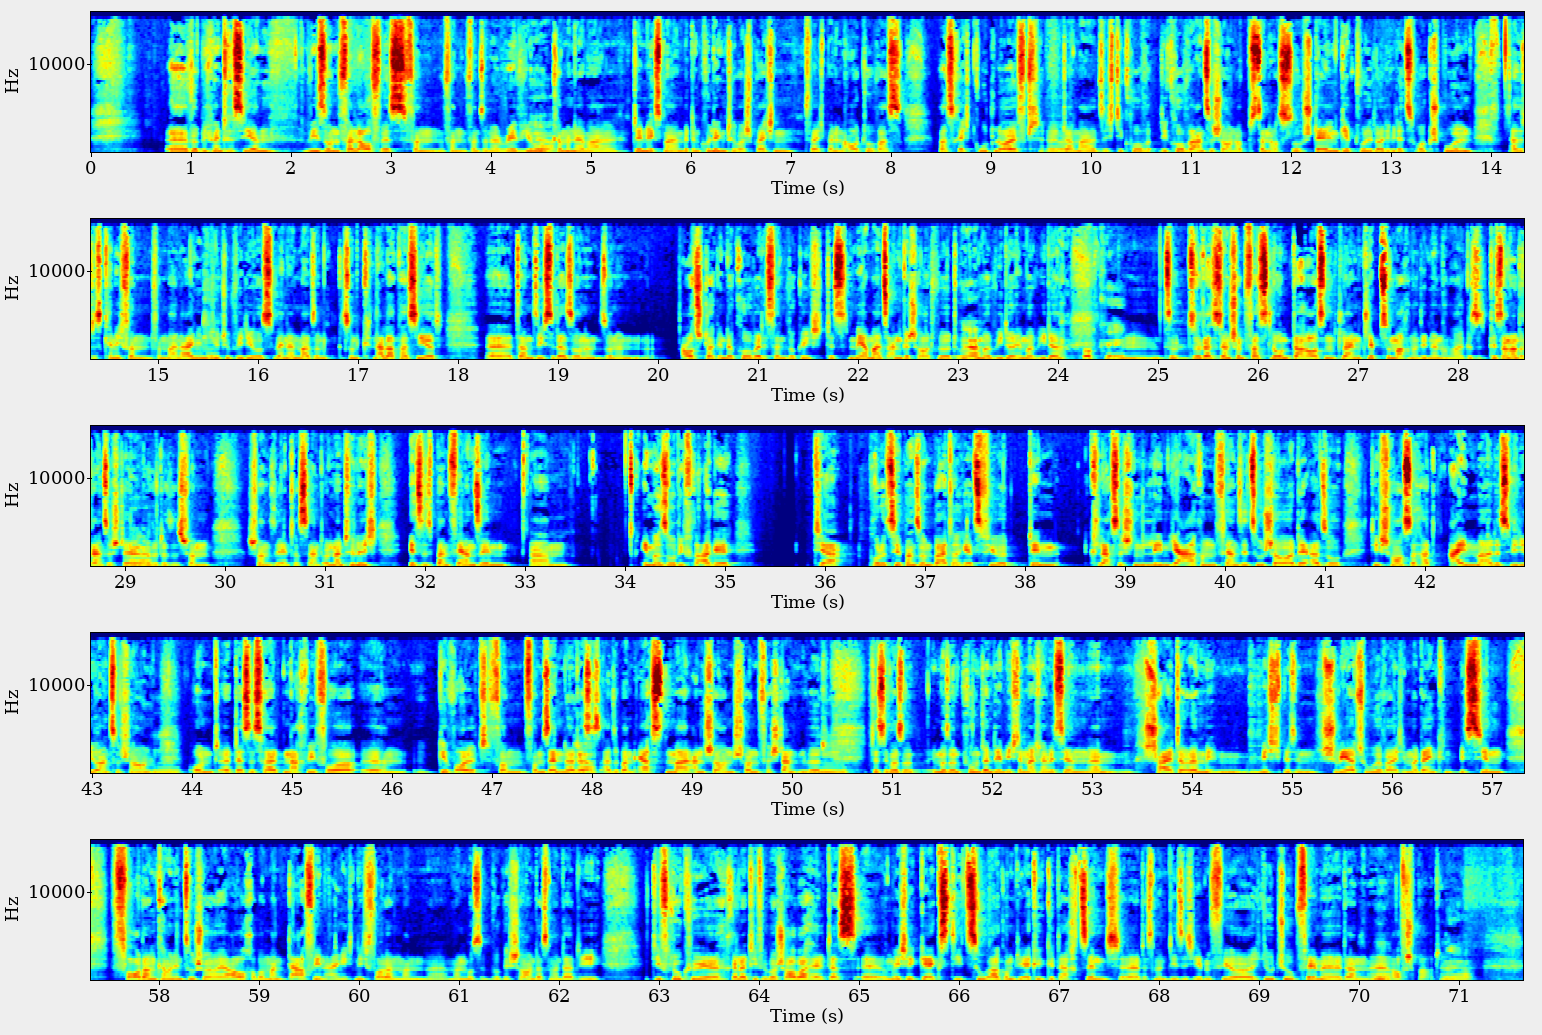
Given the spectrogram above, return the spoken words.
Äh, Würde mich mal interessieren, wie so ein Verlauf ist von, von, von so einer Review. Ja. Kann man ja mal demnächst mal mit dem Kollegen drüber sprechen, vielleicht bei einem Auto, was, was recht gut läuft, äh, ja. äh, da mal sich die Kurve, die Kurve anzuschauen, ob es dann auch so Stellen gibt, wo die Leute wieder zurückspulen. Also das kenne ich von, von meinen eigenen mhm. YouTube-Videos. Wenn dann mal so ein, so ein Knaller passiert, äh, dann siehst du da so, einen, so einen Ausschlag in der Kurve, dass dann wirklich das mehrmals angeschaut wird und ja. immer wieder, immer wieder. Okay. Mm, so, so dass es dann schon fast lohnt, daraus einen kleinen Clip zu machen und den dann nochmal gesondert reinzustellen. Ja. Also das ist schon, schon sehr interessant. Und natürlich ist es beim Fernsehen ähm, immer so die Frage, tja, produziert man so einen Beitrag jetzt für den klassischen linearen Fernsehzuschauer, der also die Chance hat, einmal das Video anzuschauen. Mhm. Und äh, das ist halt nach wie vor ähm, gewollt vom, vom Sender, ja. dass es also beim ersten Mal anschauen schon verstanden wird. Mhm. Das ist immer so, immer so ein Punkt, an dem ich dann manchmal ein bisschen ähm, scheiter oder mich ein bisschen schwer tue, weil ich immer denke, ein bisschen fordern kann man den Zuschauer ja auch, aber man darf ihn eigentlich nicht fordern. Man, äh, man muss wirklich schauen, dass man da die, die Flughöhe relativ überschaubar hält, dass äh, irgendwelche Gags, die zu arg um die Ecke gedacht sind, äh, dass man die sich eben für YouTube-Filme dann äh, hm. aufspart. Ja. ja.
